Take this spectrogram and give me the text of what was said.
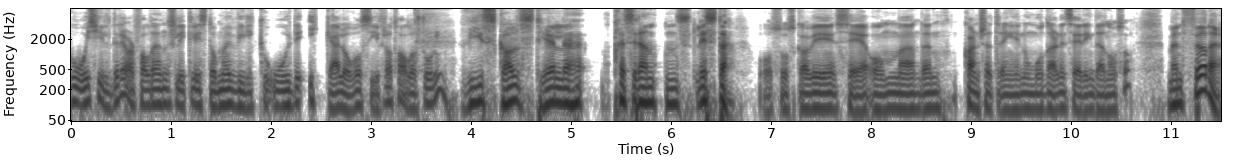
gode kilder i hvert fall en slik liste om hvilke ord det ikke er lov å si fra talerstolen. Vi skal stjele presidentens liste. Og så skal vi se om eh, den kanskje trenger noe modernisering, den også. Men før det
